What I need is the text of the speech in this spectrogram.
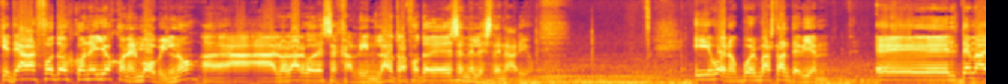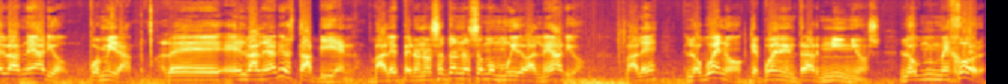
que te hagas fotos con ellos con el móvil, ¿no? A, lo largo de ese jardín. La otra foto es en el escenario. Y bueno, pues bastante bien. Eh, el tema del balneario, pues mira, el balneario está bien, ¿vale? Pero nosotros no somos muy de balneario, ¿vale? Lo bueno, que pueden entrar niños. Lo mejor,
